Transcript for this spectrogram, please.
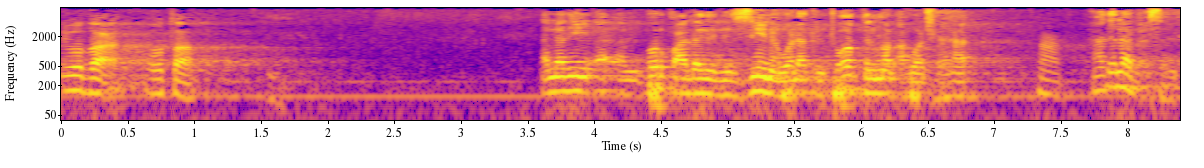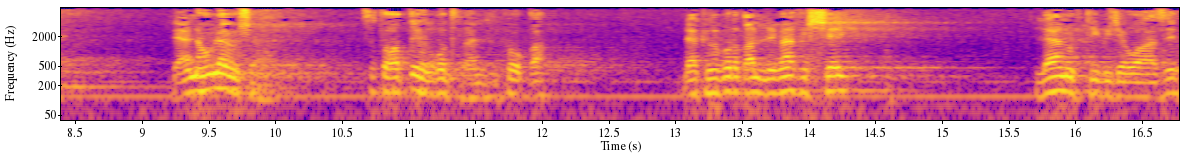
يوضع غطاء. الذي البرقع الذي للزينة ولكن تغطي المرأة وجهها نعم. هذا لا بأس به. لأنه لا يشاهد ستغطيه الغرفة التي فوقه. لكن البرقع اللي ما في الشيء لا نفتي بجوازه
